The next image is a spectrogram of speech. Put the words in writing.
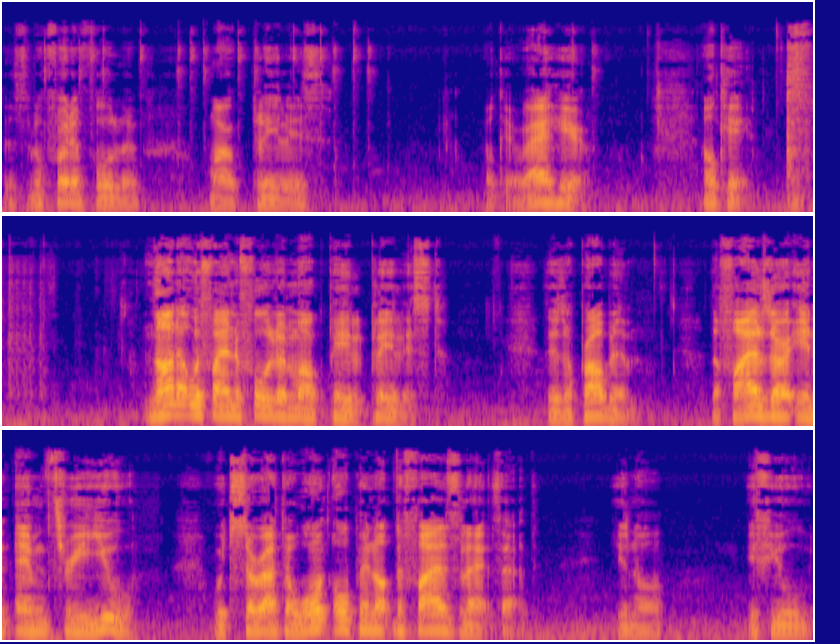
Just look for the folder, mark playlist. Okay, right here. Okay. Now that we find the folder mark play playlist, there's a problem. The files are in M3U, which Serato won't open up the files like that. You know, if you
